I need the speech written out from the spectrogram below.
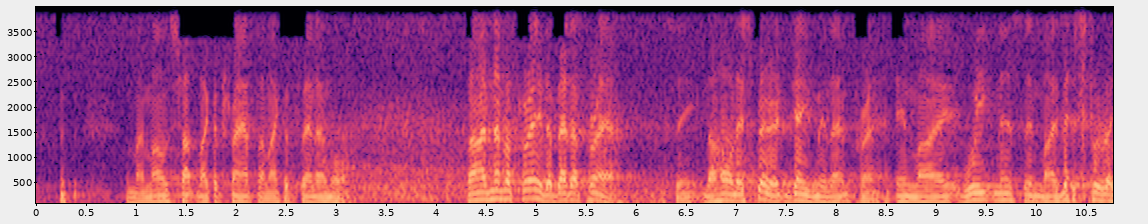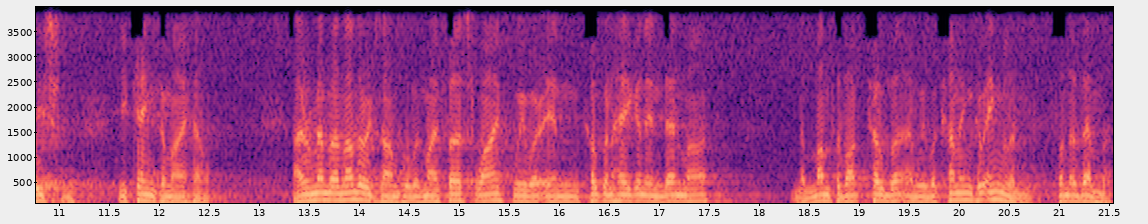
and my mouth shut like a trap and I could say no more. But I've never prayed a better prayer. See, the Holy Spirit gave me that prayer. In my weakness, in my desperation, He came to my help. I remember another example with my first wife. We were in Copenhagen in Denmark, the month of October, and we were coming to England for November.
